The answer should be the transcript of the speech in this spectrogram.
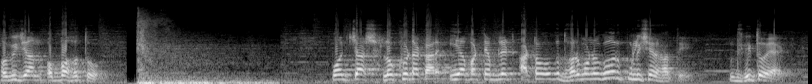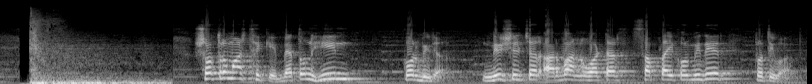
অভিযান অব্যাহত। পঞ্চাশ লক্ষ টাকার ইয়াবা ট্যাবলেট আটক ধর্মনগর পুলিশের হাতে। ধৃত এক। সতেরো মাস থেকে বেতনহীন কর্মীরা। New Silchar urban water supply কর্মীদের প্রতিবাদ।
